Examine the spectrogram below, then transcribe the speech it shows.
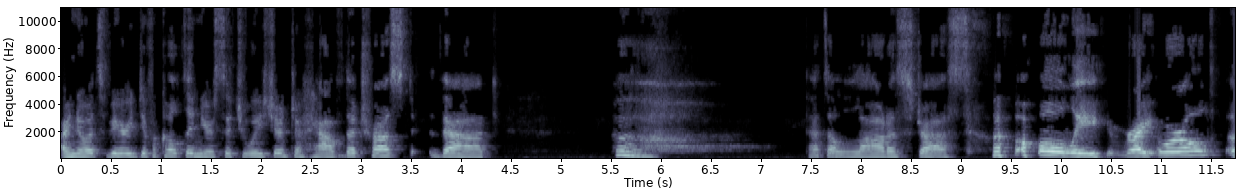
I know it's very difficult in your situation to have the trust that that's a lot of stress. Holy, right world?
